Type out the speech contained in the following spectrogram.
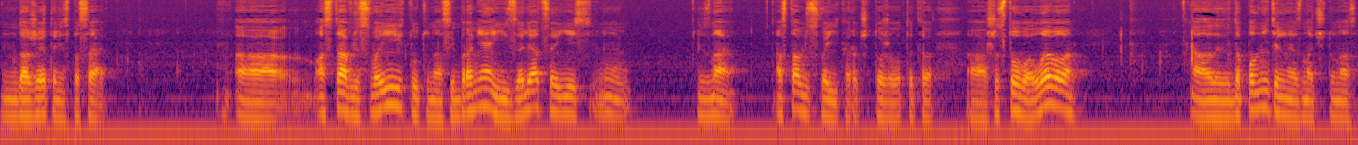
Но даже это не спасает. А, оставлю свои, тут у нас и броня, и изоляция есть, ну, не знаю, оставлю свои, короче, тоже вот этого а, шестого левела. А, дополнительное, значит, у нас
